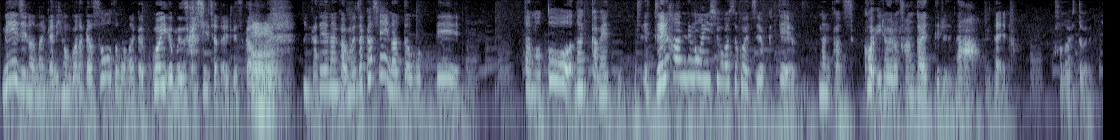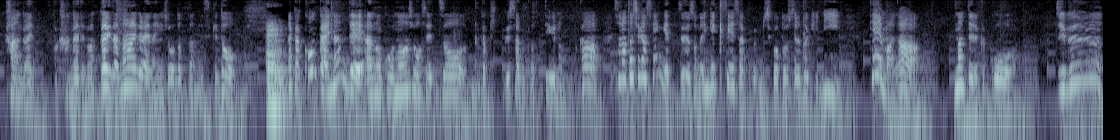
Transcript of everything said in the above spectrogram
明治のなんか日本語だからそもそもなんか語彙が難しいじゃないですか。うん。なんかでなんか難しいなって思ってたのとなんかめ前半での印象がすごい強くてなんかすっごいいろいろ考えてるなみたいなこの人考え考えてばっかりだなぐらいな印象だったんですけどうんな。んか今回なんであのこの小説をなんかピックしたのかっていうのがその私が先月その演劇制作の仕事をしてる時にテーマがなんていうかこう自分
